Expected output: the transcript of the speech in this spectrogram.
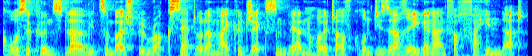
große Künstler wie zum Beispiel Roxette oder Michael Jackson werden heute aufgrund dieser Regeln einfach verhindert.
